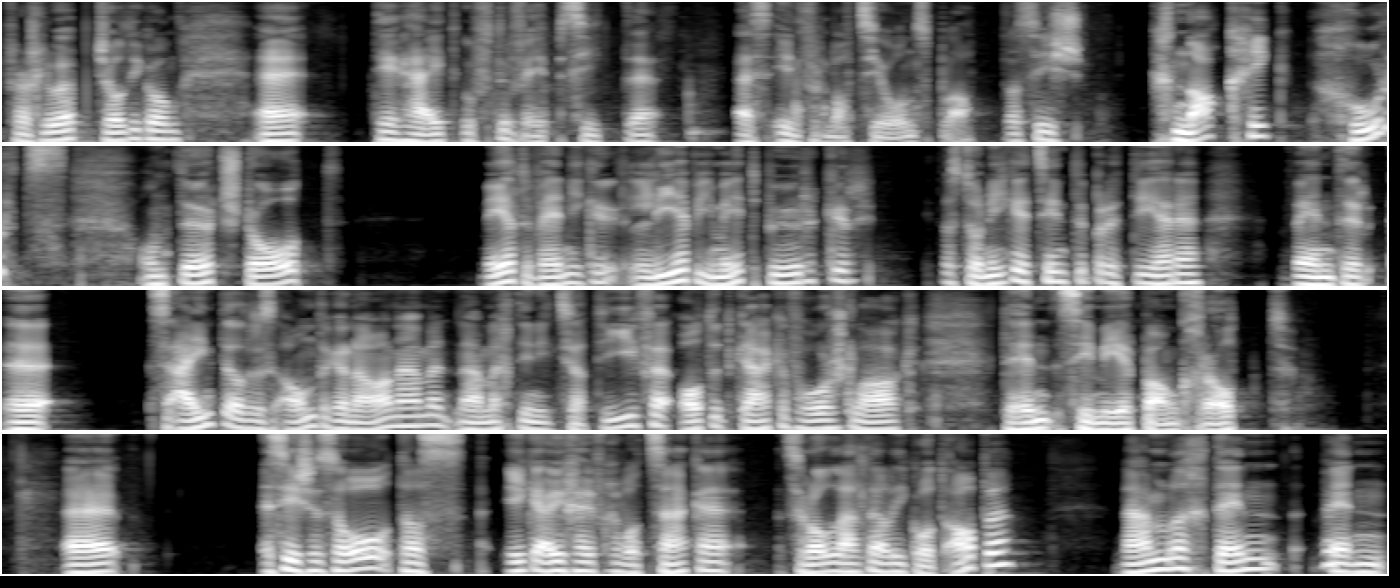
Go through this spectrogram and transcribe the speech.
Frau Schlup, Entschuldigung. Äh, ihr habt auf der Webseite ein Informationsblatt. Das ist knackig, kurz und dort steht mehr oder weniger, liebe Mitbürger, das tue ich jetzt interpretieren, wenn ihr äh, das eine oder das andere annehmt, nämlich die Initiative oder den Gegenvorschlag, dann sind wir bankrott. Äh, es ist so, dass ich euch einfach sagen will, das Rolllädchen geht runter. Nämlich dann, wenn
